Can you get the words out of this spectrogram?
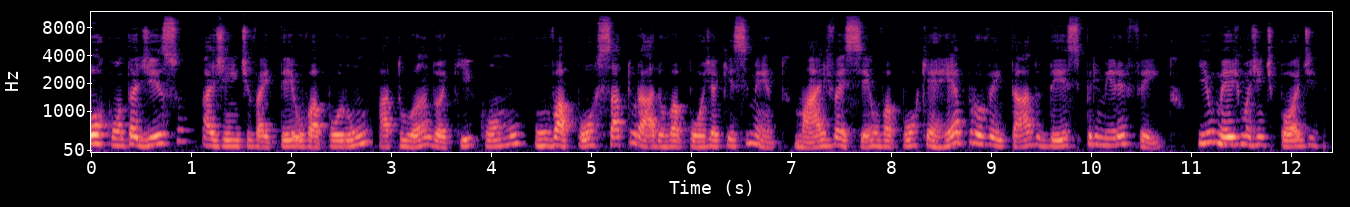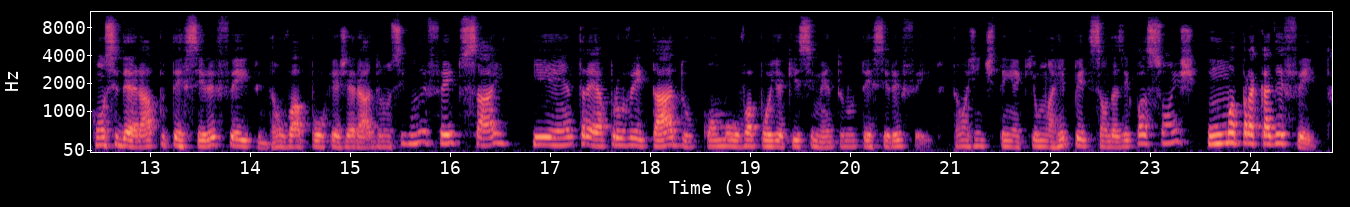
Por conta disso, a gente vai ter o vapor 1 atuando aqui como um vapor saturado, um vapor de aquecimento, mas vai ser um vapor que é reaproveitado desse primeiro efeito. E o mesmo a gente pode considerar para o terceiro efeito. Então, o vapor que é gerado no segundo efeito sai e entra, é aproveitado como o vapor de aquecimento no terceiro efeito. Então, a gente tem aqui uma repetição das equações, uma para cada efeito.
